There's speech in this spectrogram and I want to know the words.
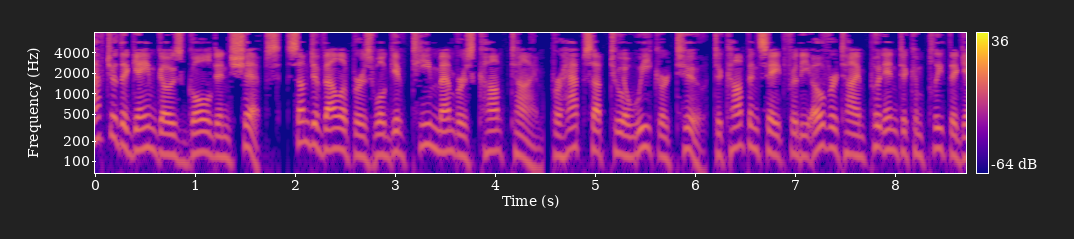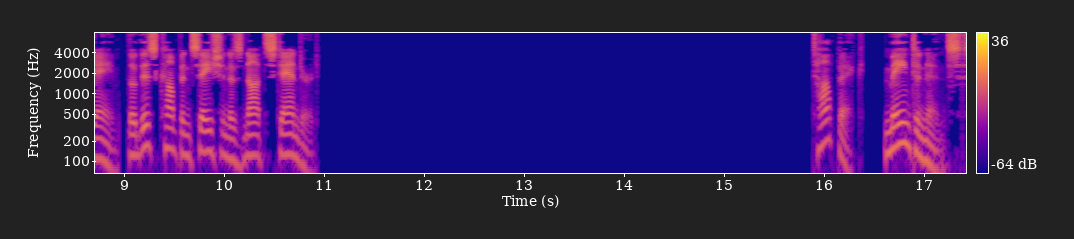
After the game goes gold and ships, some developers will give team members comp time, perhaps up to a week or two, to compensate for the overtime put in to complete the game, though this compensation is not standard. Topic: Maintenance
